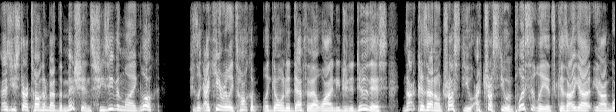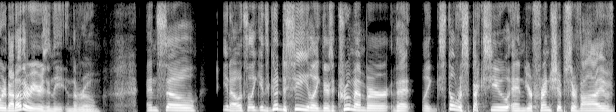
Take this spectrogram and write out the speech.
as you start talking about the missions, she's even like, look, she's like I can't really talk like go into depth about why I need you to do this, not cuz I don't trust you. I trust you implicitly. It's cuz I got, you know, I'm worried about other ears in the in the room. And so you know, it's like it's good to see like there's a crew member that like still respects you and your friendship survived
